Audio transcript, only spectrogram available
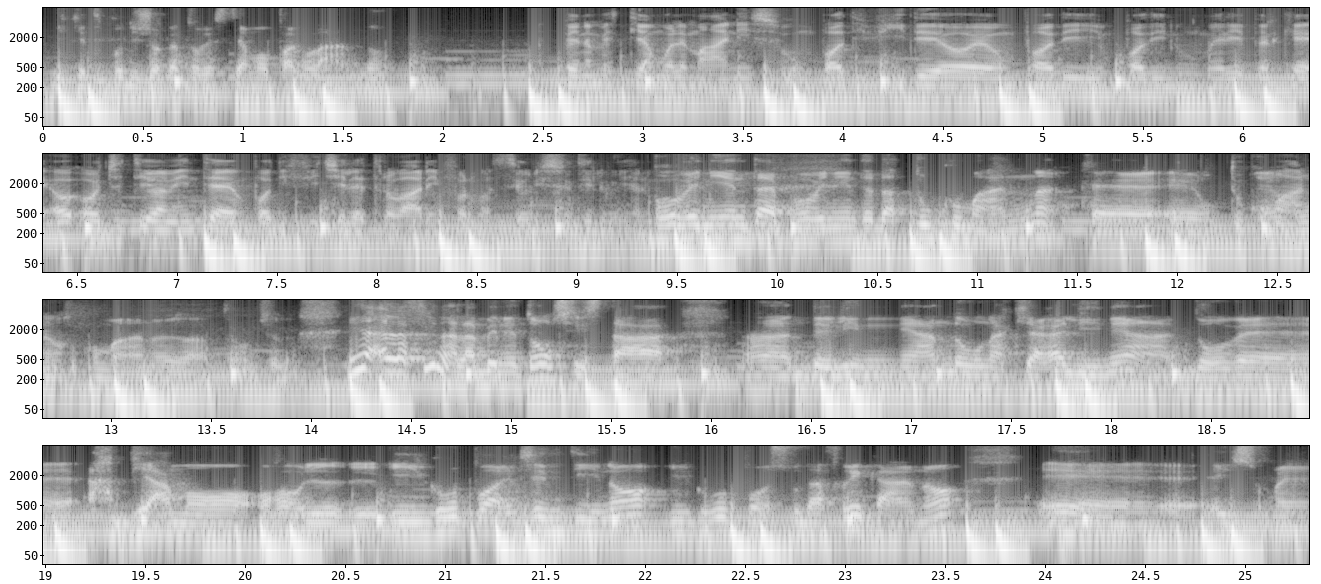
di che tipo di giocatore stiamo parlando appena mettiamo le mani su un po' di video e un po' di, un po di numeri, perché oggettivamente è un po' difficile trovare informazioni su di lui. Proveniente, proveniente da Tucumán, che è un tucumano. È un tucumano esatto. Alla fine la Benetton si sta uh, delineando una chiara linea dove abbiamo il, il, gruppo argentino, il gruppo sudafricano e, e, insomma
